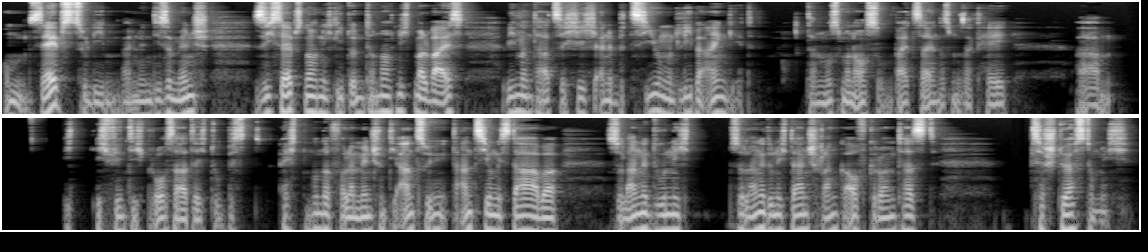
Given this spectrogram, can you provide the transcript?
um selbst zu lieben, weil wenn dieser Mensch sich selbst noch nicht liebt und noch nicht mal weiß, wie man tatsächlich eine Beziehung und Liebe eingeht, dann muss man auch so weit sein, dass man sagt, hey, ähm, ich, ich finde dich großartig, du bist echt ein wundervoller Mensch und die Anziehung, die Anziehung ist da, aber solange du nicht, solange du nicht deinen Schrank aufgeräumt hast, zerstörst du mich.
